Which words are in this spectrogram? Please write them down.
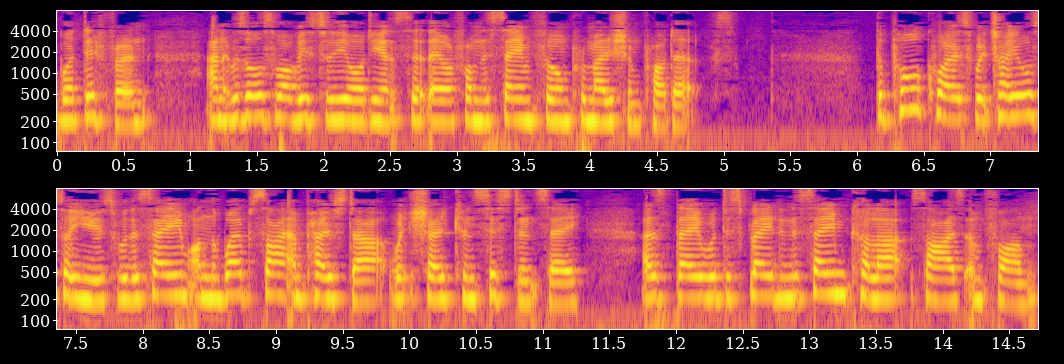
were different and it was also obvious to the audience that they were from the same film promotion products. The pull quotes which I also used were the same on the website and poster which showed consistency as they were displayed in the same colour, size and font.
